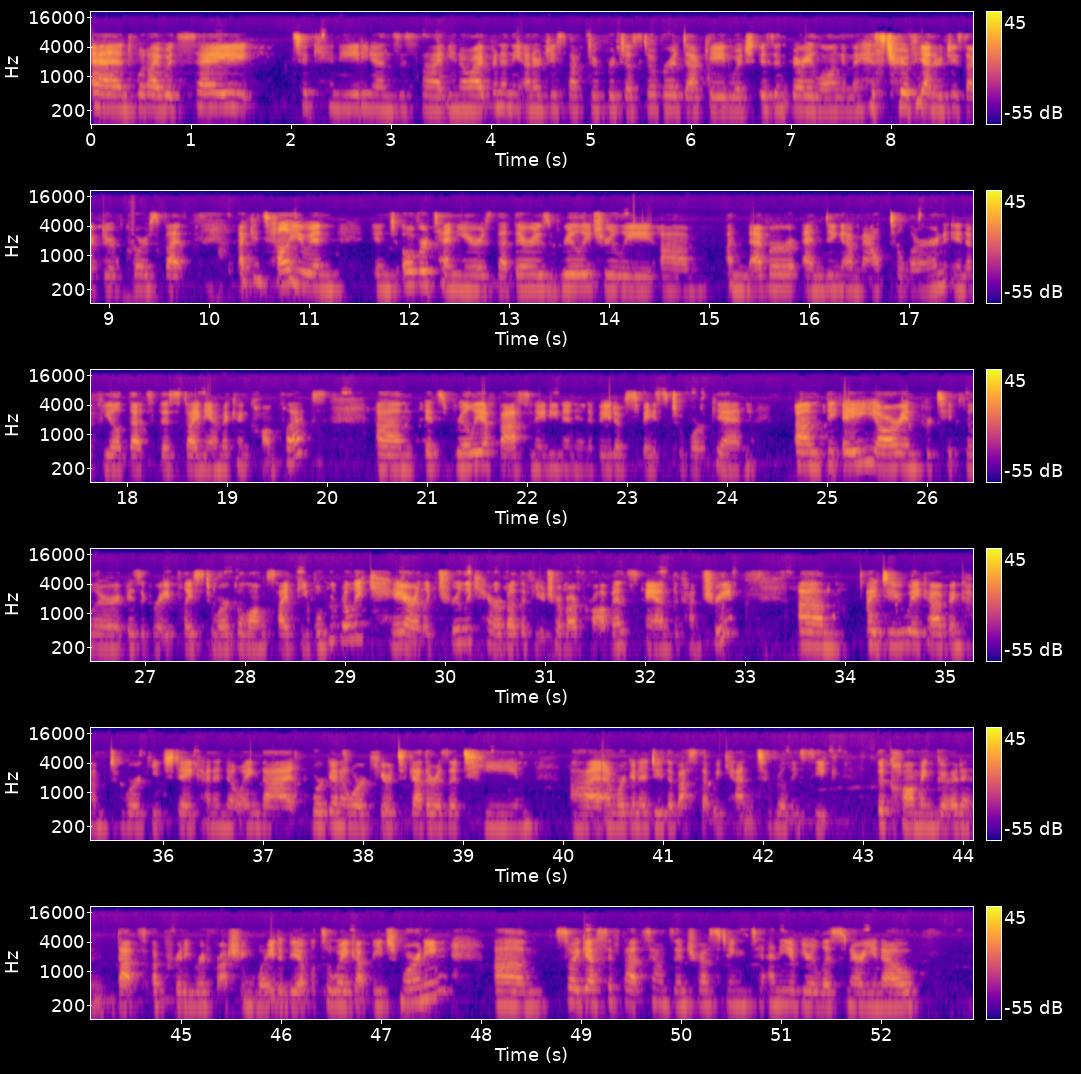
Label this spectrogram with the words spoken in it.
and what I would say to Canadians is that, you know, I've been in the energy sector for just over a decade, which isn't very long in the history of the energy sector, of course, but I can tell you in in over 10 years that there is really truly um, a never ending amount to learn in a field that's this dynamic and complex. Um, it's really a fascinating and innovative space to work in. Um, the AER in particular is a great place to work alongside people who really care, like truly care about the future of our province and the country. Um, I do wake up and come to work each day kind of knowing that we're going to work here together as a team uh, and we're going to do the best that we can to really seek the common good. And that's a pretty refreshing way to be able to wake up each morning. Um, so I guess if that sounds interesting to any of your listener, you know,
